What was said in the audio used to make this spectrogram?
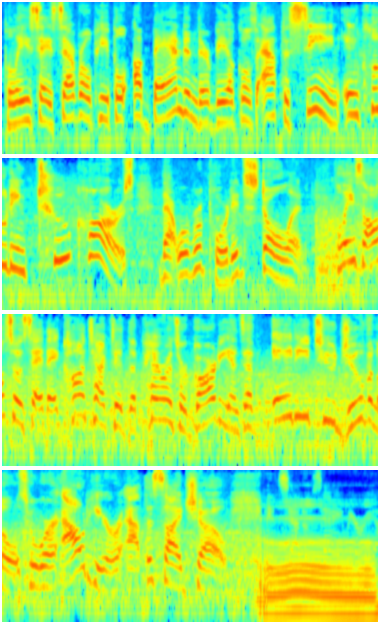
Police say several people abandoned their vehicles at the scene, including two cars that were reported stolen. Police also say they contacted the parents or guardians of 82 juveniles who were out here at the sideshow. In San Jose, Ooh.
